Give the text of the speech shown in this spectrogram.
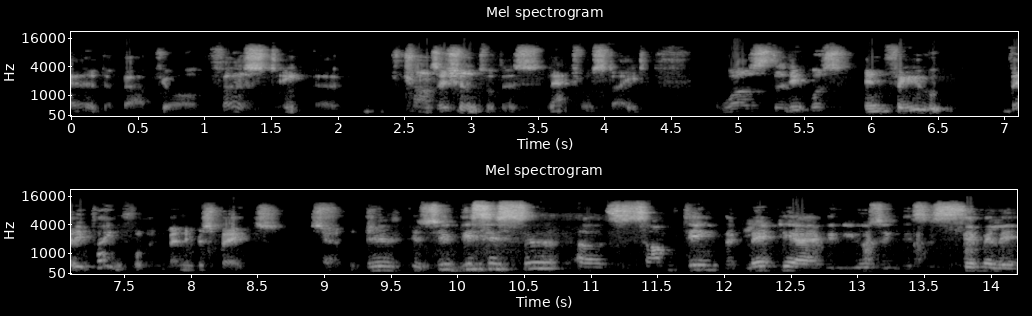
heard about your first uh, transition to this natural state was that it was, in for you, very painful in many respects. You, you see, this is uh, uh, something that lately I have been using this simile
